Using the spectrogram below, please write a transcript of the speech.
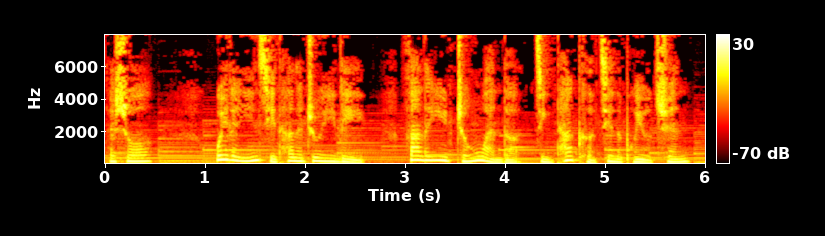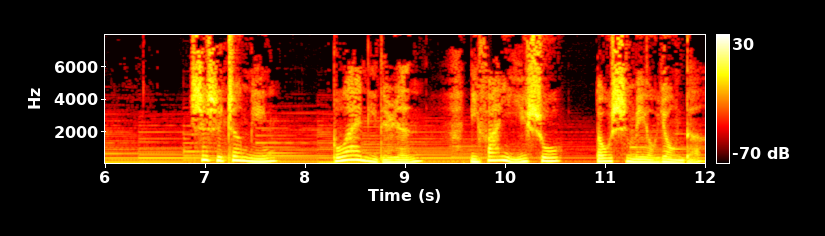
他说，为了引起他的注意力，发了一整晚的仅他可见的朋友圈。事实证明，不爱你的人，你发遗书都是没有用的。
